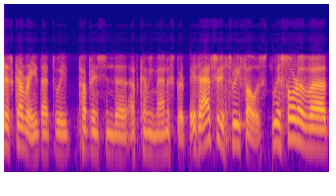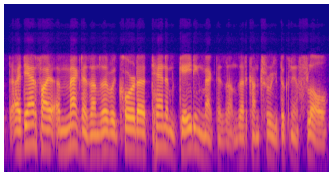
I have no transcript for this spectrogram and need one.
discovery that we published in the upcoming manuscript is actually threefold. We sort of uh, identify a mechanism that record a tandem gating mechanism that control ubiquitin flow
